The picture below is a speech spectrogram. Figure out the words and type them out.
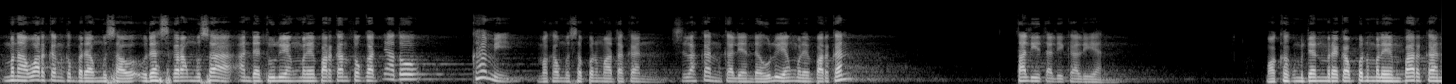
menawarkan kepada Musa, "Udah sekarang Musa, Anda dulu yang melemparkan tongkatnya atau kami?" Maka Musa pun mengatakan, "Silahkan kalian dahulu yang melemparkan tali-tali kalian." Maka kemudian mereka pun melemparkan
